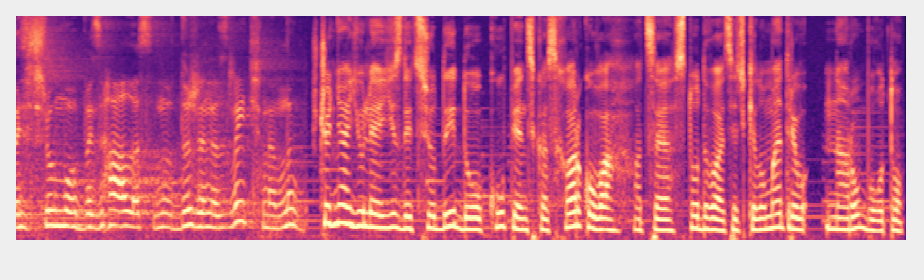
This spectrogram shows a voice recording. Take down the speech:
без шуму, без галасу. Ну дуже незвично. Ну Щодня Юлія їздить сюди до Куп'янська з Харкова, а це 120 кілометрів на роботу.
